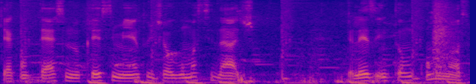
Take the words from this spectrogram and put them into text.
que acontece no crescimento de alguma cidade, beleza? Então, como nós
